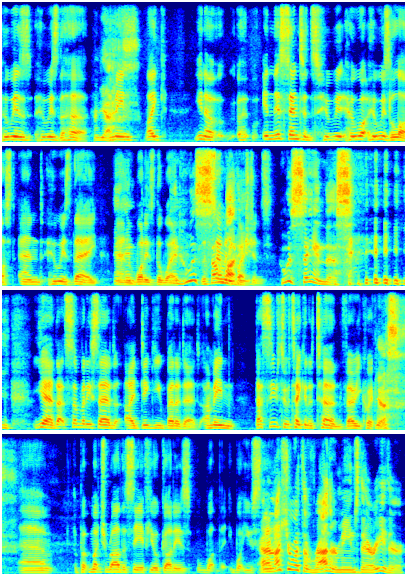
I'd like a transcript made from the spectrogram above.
who is who is the her? I mean like you know, in this sentence, who who who is lost and who is they and, And- what is the way? and who is There's somebody? so many questions. Who is saying this? yeah, that somebody said, "I dig you better dead." I mean, that seems to have taken a turn very quickly. yes. Um, but much rather see if your god is what the, what you say. And I'm not sure what the rather means there either.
